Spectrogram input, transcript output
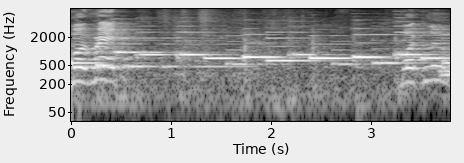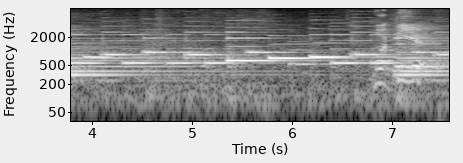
more red, more blue, more beer.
